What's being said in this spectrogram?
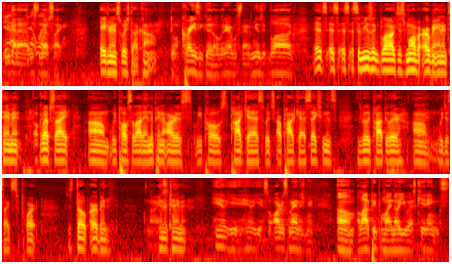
You got a what's the website? AdrianSwish.com. Doing crazy good over there. What's that? A music blog? It's, it's it's it's a music blog, just more of an urban entertainment Okay. website. Um, we post a lot of independent artists. We post podcasts, which our podcast section is is really popular. Um, we just like to support just dope urban Nice. entertainment. Hell yeah, hell yeah. So artist management. Um, a lot of people might know you as Kid Ink's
